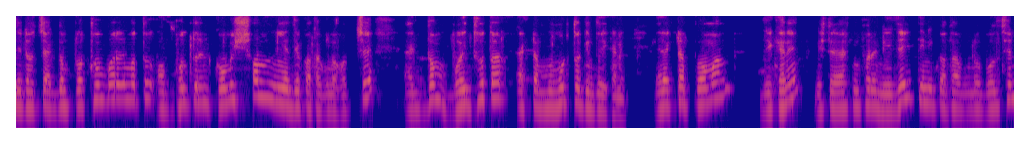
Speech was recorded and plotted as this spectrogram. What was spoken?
যেটা হচ্ছে একদম প্রথমবারের মতো অভ্যন্তরীণ কমিশন নিয়ে যে কথাগুলো হচ্ছে, একদম বৈধতার একটা মুহূর্ত কিন্তু এখানে। এর একটা প্রমাণ যেখানে মিস্টার রাজমুফারি নিজেই তিনি কথাগুলো বলছেন,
